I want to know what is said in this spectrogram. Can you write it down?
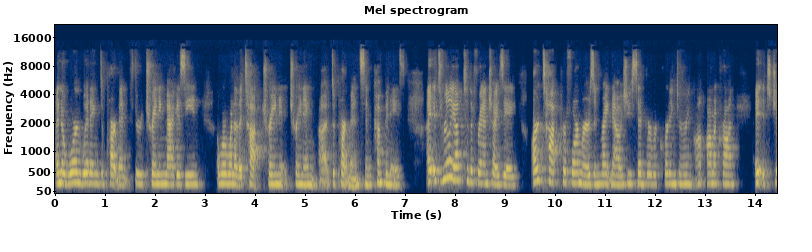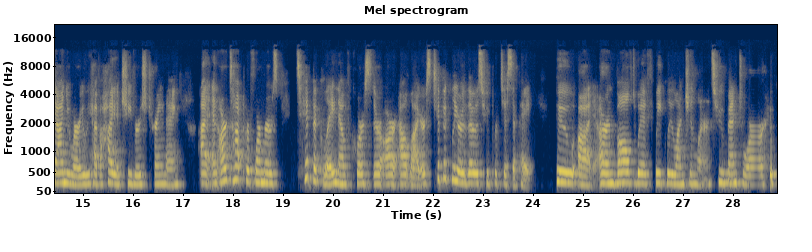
an award winning department through training magazine. We're one of the top training training uh, departments and companies. It's really up to the franchisee. Our top performers and right now as you said we're recording during omicron it's january. We have a high achievers training. Uh, and our top performers typically, now, of course, there are outliers, typically are those who participate, who uh, are involved with weekly lunch and learns, who mentor, who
